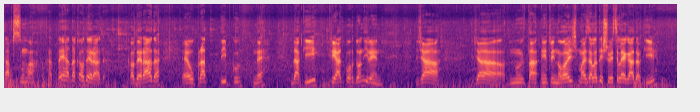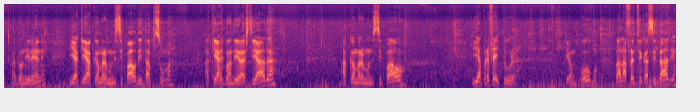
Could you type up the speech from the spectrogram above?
Tapsuma, a terra da caldeirada. Caldeirada é o prato típico, né? Daqui, criado por Dona Irene. Já, já não está entre nós, mas ela deixou esse legado aqui, a Dona Irene. E aqui é a Câmara Municipal de Itapsuma. Aqui as bandeiras hasteadas. A Câmara Municipal e a prefeitura, que é um pouco. Lá na frente fica a cidade,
